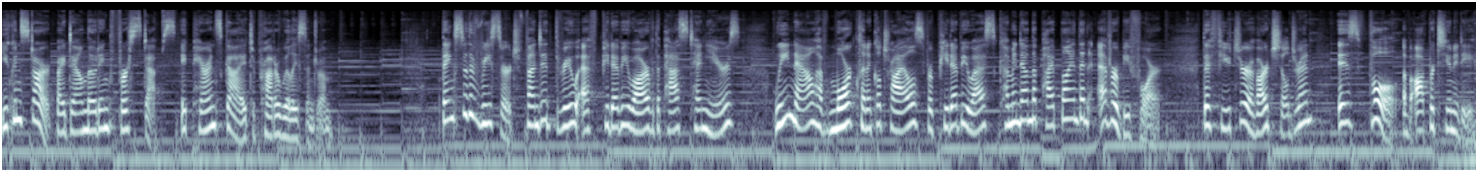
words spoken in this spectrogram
You can start by downloading First Steps, a parent's guide to Prader-Willi syndrome. Thanks to the research funded through FPWR over the past 10 years, we now have more clinical trials for PWS coming down the pipeline than ever before. The future of our children is full of opportunity.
